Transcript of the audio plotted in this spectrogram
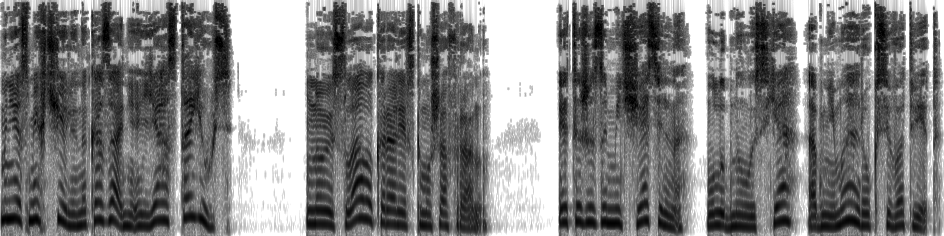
«Мне смягчили наказание, я остаюсь!» Ну и слава королевскому шафрану. «Это же замечательно!» — улыбнулась я, обнимая Рокси в ответ.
